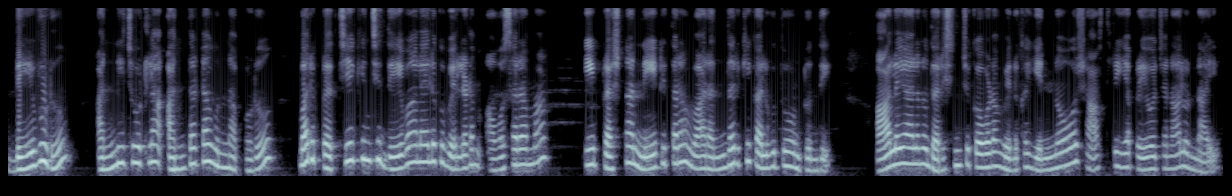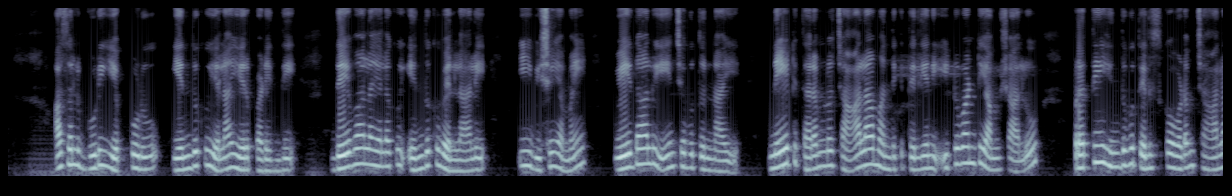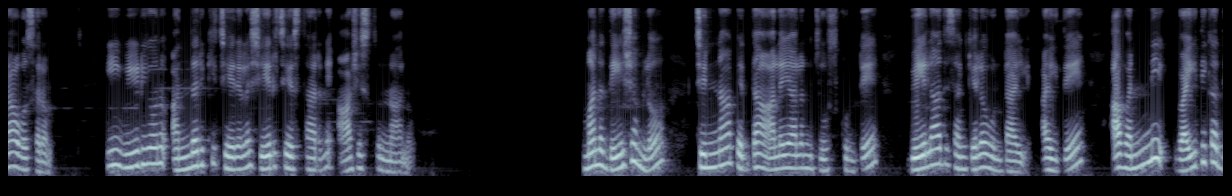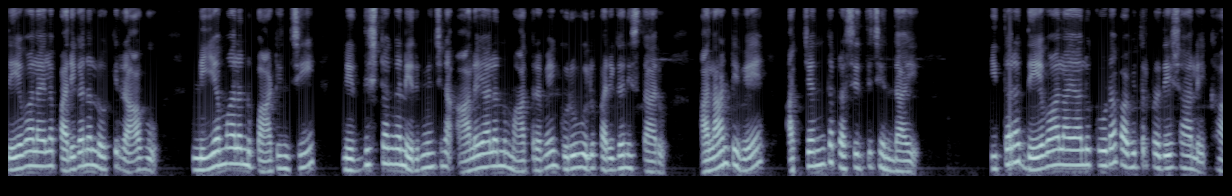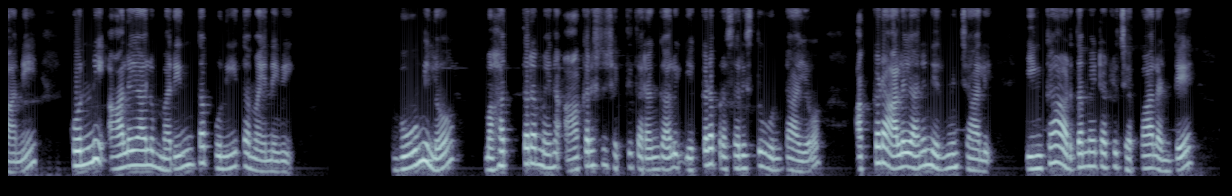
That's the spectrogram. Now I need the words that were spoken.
దేవుడు అన్ని చోట్ల అంతటా ఉన్నప్పుడు మరి ప్రత్యేకించి దేవాలయాలకు వెళ్ళడం అవసరమా? ఈ ప్రశ్న నేటి తరం వారందరికీ కలుగుతూ ఉంటుంది. ఆలయాలను దర్శించుకోవడం వెనుక ఎన్నో శాస్త్రీయ ప్రయోజనాలున్నాయి. అసలు గుడి ఎప్పుడు, ఎందుకు, ఎలా ఏర్పడింది? దేవాలయాలకు ఎందుకు వెళ్ళాలి? ఈ విషయమై వేదాలు ఏం చెబుతున్నాయి? నేటి తరంలో చాలా మందికి తెలియని ఇటువంటి అంశాలు ప్రతి హిందువు తెలుసుకోవడం చాలా అవసరం. ఈ వీడియోను అందరికీ చేరేలా షేర్ చేస్తారని ఆశిస్తున్నాను. మన దేశంలో చిన్న, పెద్ద ఆలయాలను చూసుకుంటే వేలాది సంఖ్యలో ఉంటాయి. అయితే అవన్నీ వైదిక దేవాలయాల పరిగణలోకి రావు. నియమాలను పాటించి నిర్దిష్టంగా నిర్మించిన ఆలయాలను మాత్రమే గురువులు పరిగణిస్తారు. అలాంటివే అత్యంత ప్రసిద్ధి చెందాయి. ఇతర దేవాలయాలు కూడా పవిత్ర ప్రదేశాలే కానీ కొన్ని ఆలయాలు మరింత పునీతమైనవి. భూమిలో మహత్తరమైన ఆకర్షణ శక్తి తరంగాలు ఎక్కడ ప్రసరిస్తూ ఉంటాయో అక్కడ ఆలయాన్ని నిర్మించాలి. ఇంకా అర్థమయ్యేటట్లు చెప్పాలంటే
